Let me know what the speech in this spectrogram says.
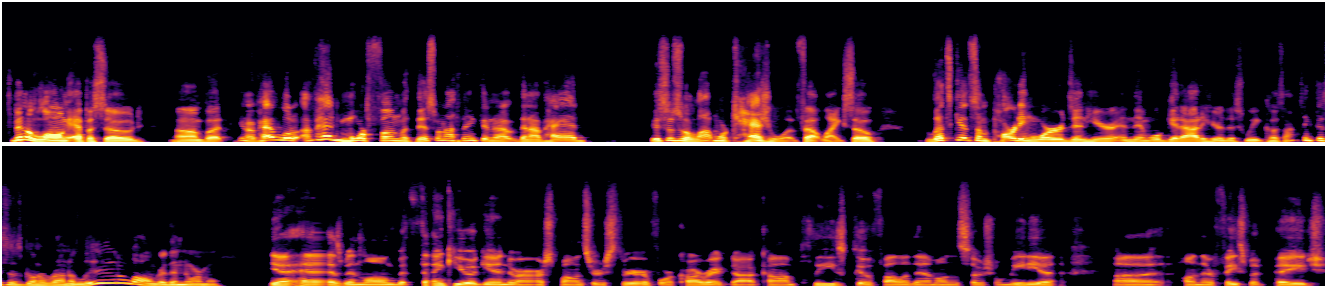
it's been a long episode, um, but you know, I've had a little, I've had more fun with this one, I think, than I, than I've had. This was a lot more casual. It felt like so. Let's get some parting words in here, and then we'll get out of here this week because I think this is going to run a little longer than normal. Yeah, it has been long, but thank you again to our sponsors, 304carwreck.com. Please go follow them on social media, uh, on their Facebook page,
